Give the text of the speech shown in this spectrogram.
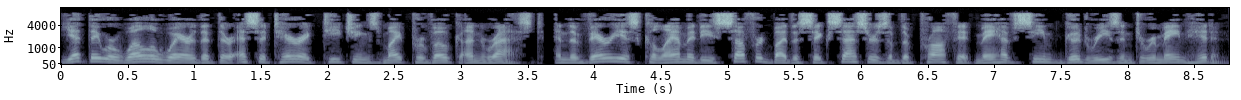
Yet they were well aware that their esoteric teachings might provoke unrest, and the various calamities suffered by the successors of the Prophet may have seemed good reason to remain hidden.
